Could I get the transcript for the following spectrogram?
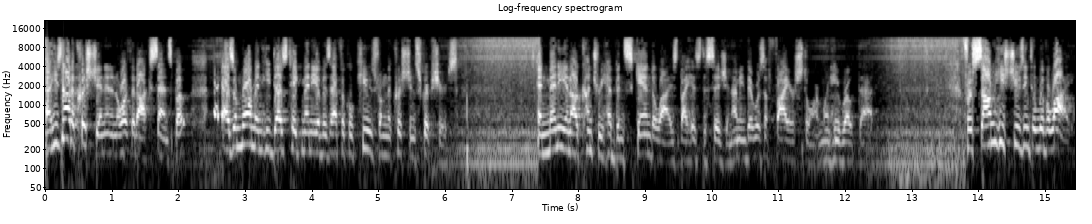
Now, he's not a Christian in an orthodox sense, but as a Mormon, he does take many of his ethical cues from the Christian scriptures. And many in our country have been scandalized by his decision. I mean, there was a firestorm when he wrote that. For some, he's choosing to live a lie,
